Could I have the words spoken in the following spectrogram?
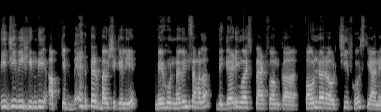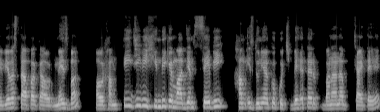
टीजीवी हिंदी आपके बेहतर भविष्य के लिए। मैं हूँ Naveen Samla the guiding voice platform का फाउंडर और चीफ होस्ट यानी व्यवस्थापक और मेजबान। और हम टीजीवी हिंदी के माध्यम से भी हम इस दुनिया को कुछ बेहतर बनाना चाहते हैं।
